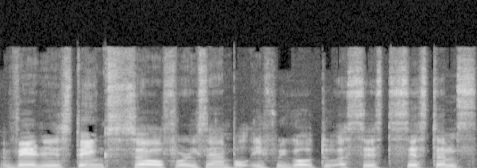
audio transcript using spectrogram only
various things. So for example if we go to assist systems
